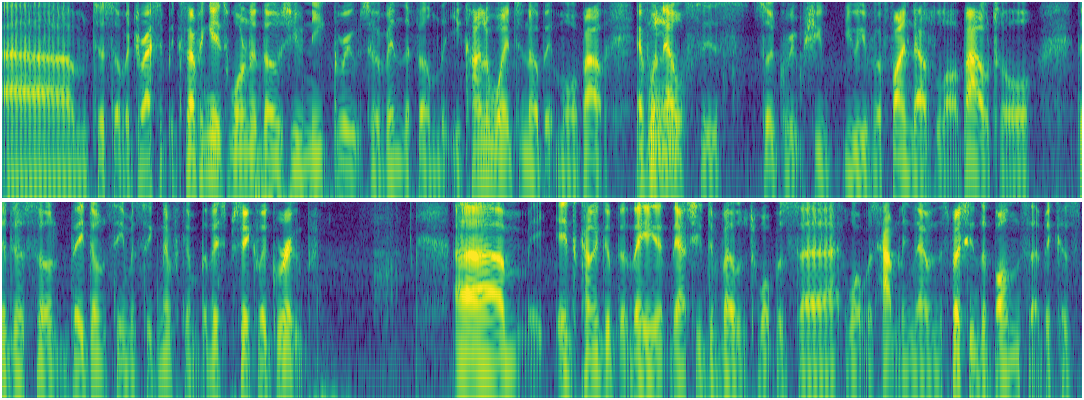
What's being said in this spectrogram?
um, to sort of address it because I think it's one of those unique groups who are in the film that you kind of wanted to know a bit more about. Everyone mm. else's sort of groups you you either find out a lot about or they just sort of, they don't seem as significant, but this particular group um, it's kind of good that they they actually developed what was uh, what was happening there, and especially the bonds there, because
